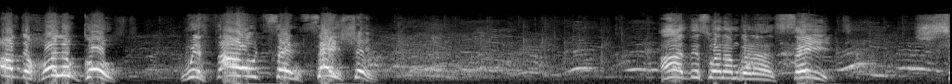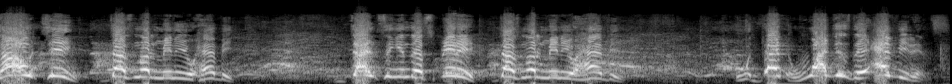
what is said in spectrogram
of the Holy Ghost without sensation. Ah, this one I'm going to say it. Shouting does not mean you have it. Dancing in the spirit does not mean you have it. Then what is the evidence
